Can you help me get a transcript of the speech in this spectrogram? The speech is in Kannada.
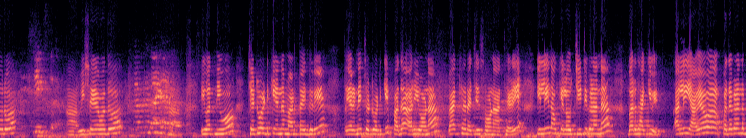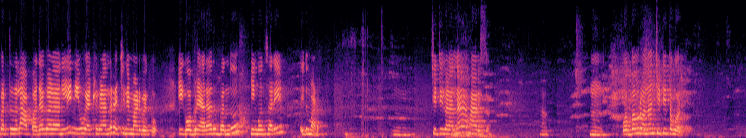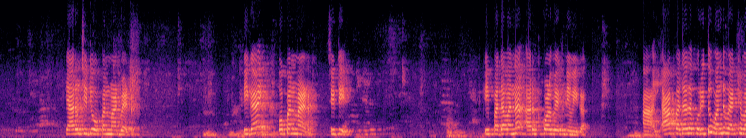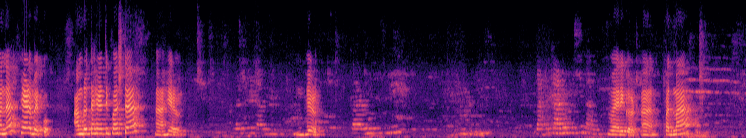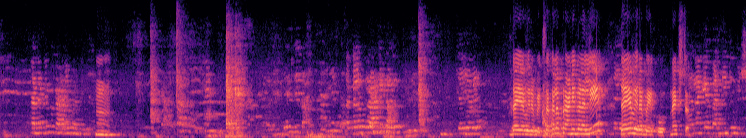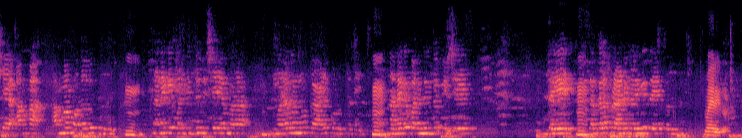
ಕ್ಲಾಸ್ದವರು ಹಾಂ ವಿಷಯವದು ಯಾವುದು? ಹಾಂ. ಇವತ್ತು ನೀವು ಚಟುವಟಿಕೆಯನ್ನು ಮಾಡ್ತಾ ಇದ್ದೀರಿ. ಎರಡನೇ ಚಟುವಟಿಕೆ, ಪದ ಅರಿಯೋಣ, ವಾಕ್ಯ ರಚಿಸೋಣ ಅಂಥೇಳಿ. ಇಲ್ಲಿ ನಾವು ಕೆಲವು ಚೀಟಿಗಳನ್ನು ಬರೆದು ಹಾಕಿವಿ. ಅಲ್ಲಿ ಯಾವ್ಯಾವ ಪದಗಳನ್ನು ಬರ್ತದಲ್ಲ, ಆ ಪದಗಳಲ್ಲಿ ನೀವು ವ್ಯಾಖ್ಯೆಗಳನ್ನು ರಚನೆ ಮಾಡಬೇಕು. ಈಗ ಒಬ್ರು ಯಾರು ಬಂದು ಹಿಂಗೊಂದು ಸಾರಿ ಇದು ಮಾಡು. ಚೀಟಿಗಳನ್ನು ಹಾರಿಸು. ಹಾಂ ಹ್ಞೂ ಒಬ್ಬೊಬ್ರು ಒಂದೊಂದು ಚೀಟಿ ತಗೋರಿ. ಯಾರು ಚೀಟಿ ಓಪನ್ ಮಾಡಬೇಡ್ರಿ. ಈಗ ಓಪನ್ ಮಾಡ್ರಿ ಚೀಟಿ. ಈ ಪದವನ್ನು ಅರ್ತ್ಕೊಳ್ಬೇಕು ನೀವೀಗ ಹಾಂ ಆ ಪದದ ಕುರಿತು ಒಂದು ವಾಕ್ಯವನ್ನು ಹೇಳಬೇಕು. ಅಮೃತ ಹೇಳ್ತಿ ಫಸ್ಟ್ ಹಾಂ ಹೇಳು. ಹೇಳು. ವೆರಿ ಗುಡ್ ಹಾಂ ಪದ್ಮ? ಹ್ಞೂ ದಯವಿರಬೇಕು. ಸಕಲ ಪ್ರಾಣಿಗಳಲ್ಲಿ ದಯವಿರಬೇಕು. ನೆಕ್ಸ್ಟ್ ನನಗೆ ಬಂದಿದ್ದು ವಿಷಯ ಅಮ್ಮ. ಅಮ್ಮ ಮೊದಲು ಗುರು. ಹ್ಞೂ ನನಗೆ ಬಂದಿದ್ದು ವಿಷಯ ಮರ. ಮರವನ್ನು ಗಾಳಿ ಕೊಡುತ್ತದೆ. ಹ್ಞೂ ನನಗೆ ಬಂದಿದ್ದು ವಿಷಯ ದಯೆ. ಸಕಲ ಪ್ರಾಣಿಗಳಿಗೆ ದಯೆ ತೋರುತ್ತದೆ. Very good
